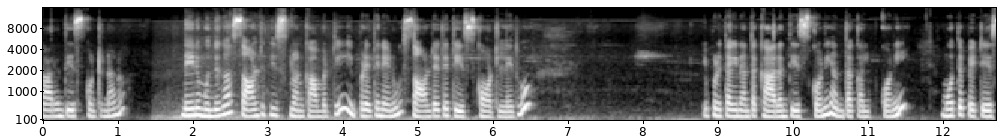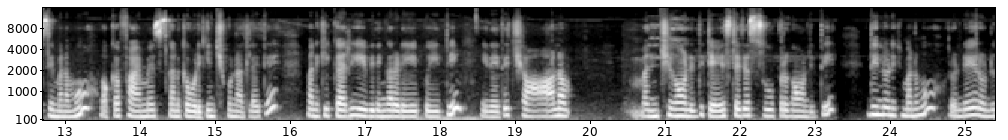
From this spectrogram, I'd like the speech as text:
కారం తీసుకుంటున్నాను. నేను ముందుగా సాల్ట్ తీసుకున్నాను కాబట్టి ఇప్పుడైతే నేను సాల్ట్ అయితే తీసుకోవట్లేదు. ఇప్పుడు తగినంత కారం తీసుకొని అంతా కలుపుకొని మూత పెట్టేసి మనము ఒక ఫైవ్ మినిట్స్ కనుక ఉడికించుకున్నట్లయితే మనకి కర్రీ ఈ విధంగా రెడీ అయిపోయింది ఇదైతే చాలా మంచిగా ఉండిద్ది టేస్ట్ అయితే సూపర్గా ఉండిద్ది. దీనిలోనికి మనము రెండే రెండు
